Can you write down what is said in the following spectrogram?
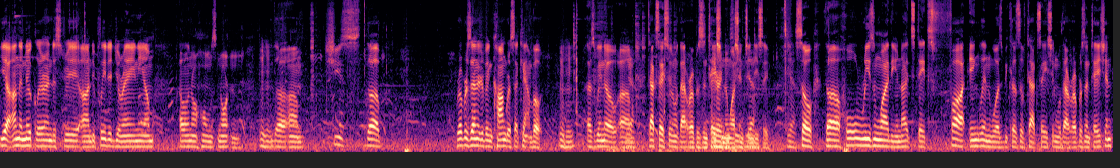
Yeah, on the nuclear industry, on depleted uranium, Eleanor Holmes Norton. Mhm. The um, she's the representative in Congress that can't vote. Mhm. As we know, um, Yeah. taxation without representation in in, Washington yeah. D.C. yeah? So the whole reason why the United States fought England was because of taxation without representation,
